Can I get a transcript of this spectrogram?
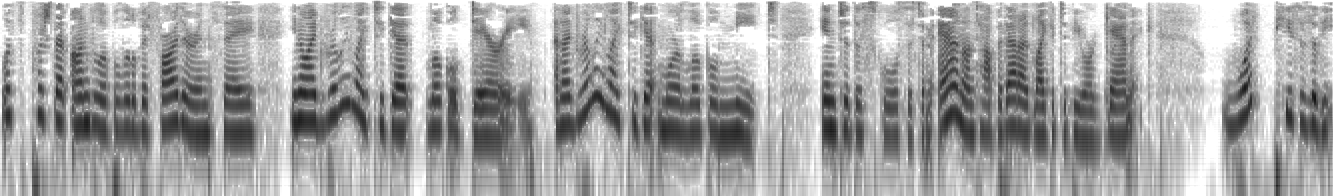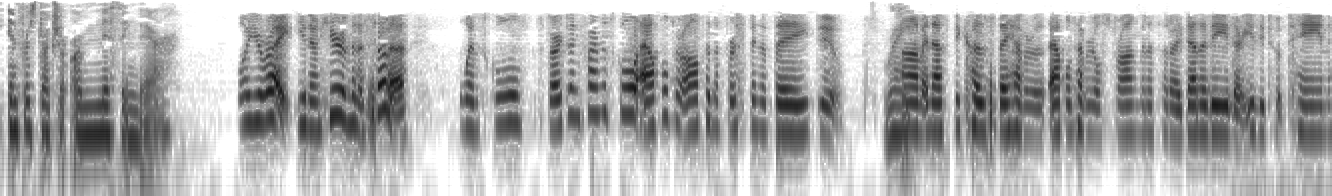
let's push that envelope a little bit farther and say, you know, I'd really like to get local dairy and I'd really like to get more local meat into the school system and on top of that I'd like it to be organic. What pieces of the infrastructure are missing there? Well, you're right. You know, here in Minnesota, when schools start doing farm to school, apples are often the first thing that they do. Right. Um, and that's because they have a, apples have a real strong Minnesota identity. They're easy to obtain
